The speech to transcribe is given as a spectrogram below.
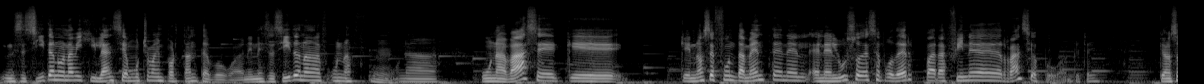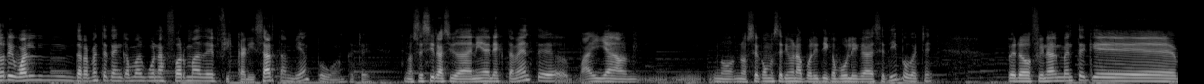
necesitan una vigilancia mucho más importante, pues, weón, y necesitan una, una, Mm. una, una base que, que no se fundamente en el, en el uso de ese poder para fines rancios, pues, weón, ¿cachai? Que nosotros igual de repente tengamos alguna forma de fiscalizar también, pues, ¿cachai? No sé si la ciudadanía directamente, ahí ya no, no sé cómo sería una política pública de ese tipo, ¿cachai? pero finalmente que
